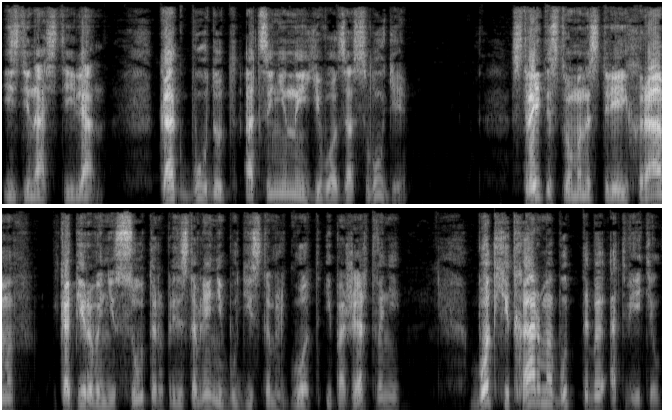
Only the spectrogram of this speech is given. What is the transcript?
из династии Лян, как будут оценены его заслуги, строительство монастырей и храмов, копирование сутр, предоставление буддистам льгот и пожертвований, Бодхидхарма будто бы ответил,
